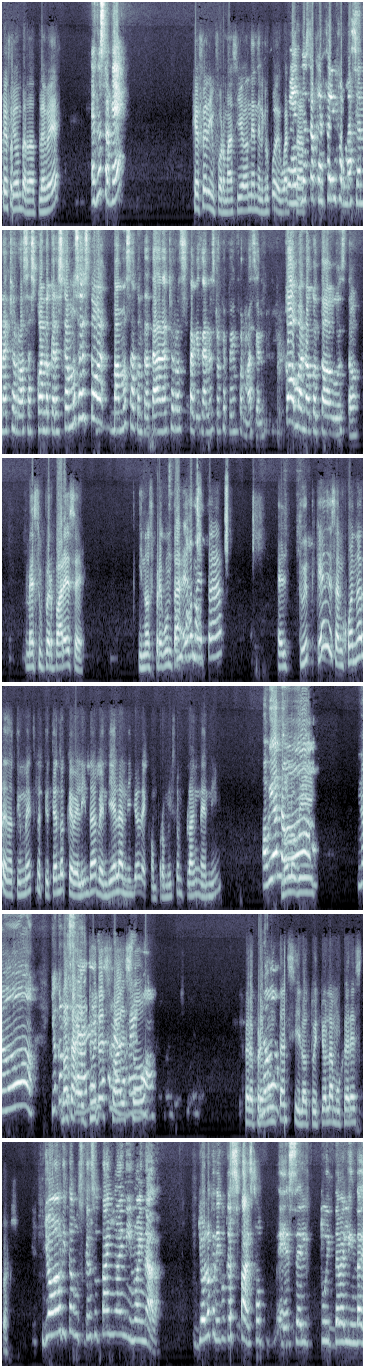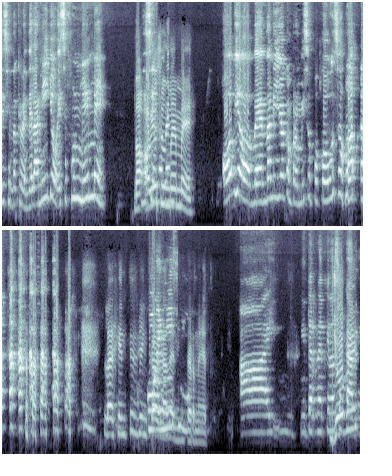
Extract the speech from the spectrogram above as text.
jefe, ¿verdad, plebe? ¿Es nuestro qué? Jefe de información en el grupo de WhatsApp. Es nuestro jefe de información, Nacho Rosas. Cuando crezcamos esto, vamos a contratar a Nacho Rosas para que sea nuestro jefe de información. ¿Cómo no? Con todo gusto. Me super parece. Y nos pregunta, ¿es neta el tweet ¿qué? de San Juana de Notimex retuiteando que Belinda vendía el anillo de compromiso en plan neni? Obvio no. No lo vi. No, yo creo no, que o sea, el tweet es falso. Pero preguntan si lo tuiteó la mujer esta. Yo ahorita busqué en su timeline y no hay nada. Yo lo que digo que es falso es el tweet de Belinda diciendo que vende el anillo. Ese fue un meme. No, obvio es un meme. Obvio, vendo anillo de compromiso, poco uso. La gente es bien cagada en internet. Ay, internet que no Yo se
